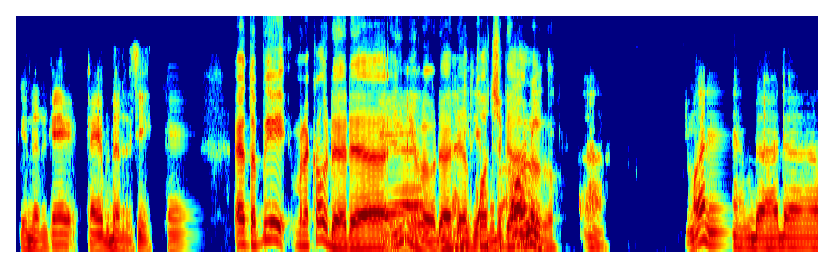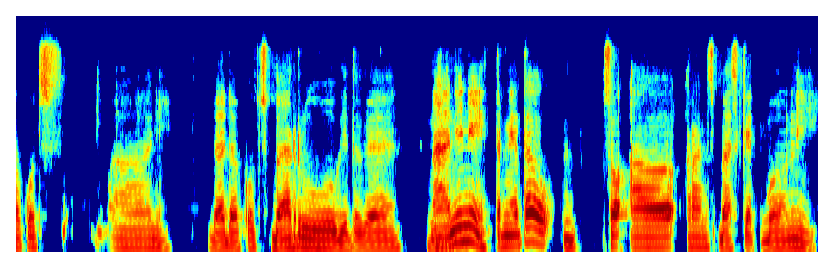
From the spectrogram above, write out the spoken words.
Benar kayak kayak benar sih. Kayak, Eh tapi mereka udah ada Kayak ini loh, udah ada coach segala Bakar. loh. makanya udah ada coach eh, nih, udah ada coach baru gitu kan. Nah Hmm. ini nih ternyata soal Rans Basketball nih,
